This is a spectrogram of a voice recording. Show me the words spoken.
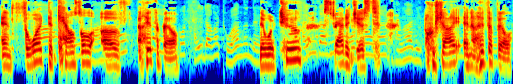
and thwart the counsel of Ahithophel. There were two strategists, Hushai and Ahithophel.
